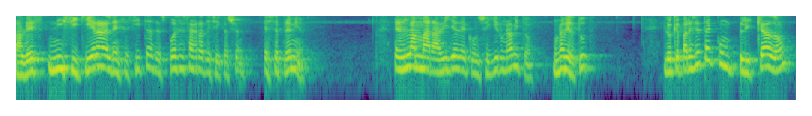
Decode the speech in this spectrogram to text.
tal vez ni siquiera necesitas después esa gratificación, ese premio. Es la maravilla de conseguir un hábito, una virtud. Lo que parece tan complicado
